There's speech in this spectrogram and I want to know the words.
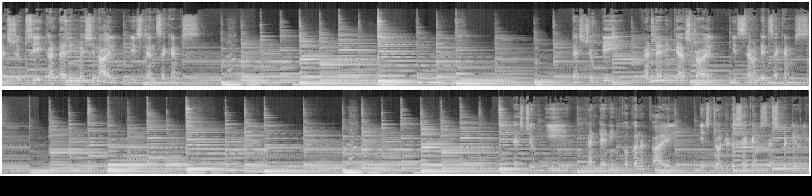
Test tube C containing machine oil is 10 seconds. Test tube D containing castor oil is 17 seconds. Containing coconut oil is 22 seconds respectively.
